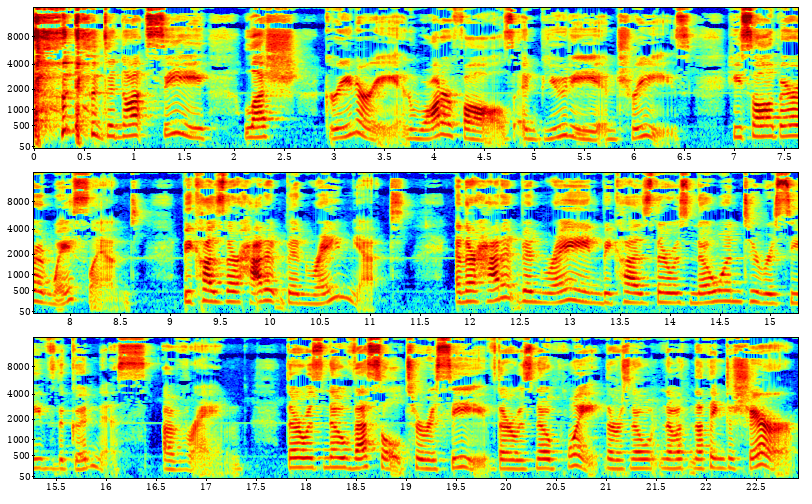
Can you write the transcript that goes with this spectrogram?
did not see lush greenery and waterfalls and beauty and trees. He saw a barren wasteland because there hadn't been rain yet. And there hadn't been rain because there was no one to receive the goodness of rain. There was no vessel to receive. There was no point. There was no, no nothing to share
